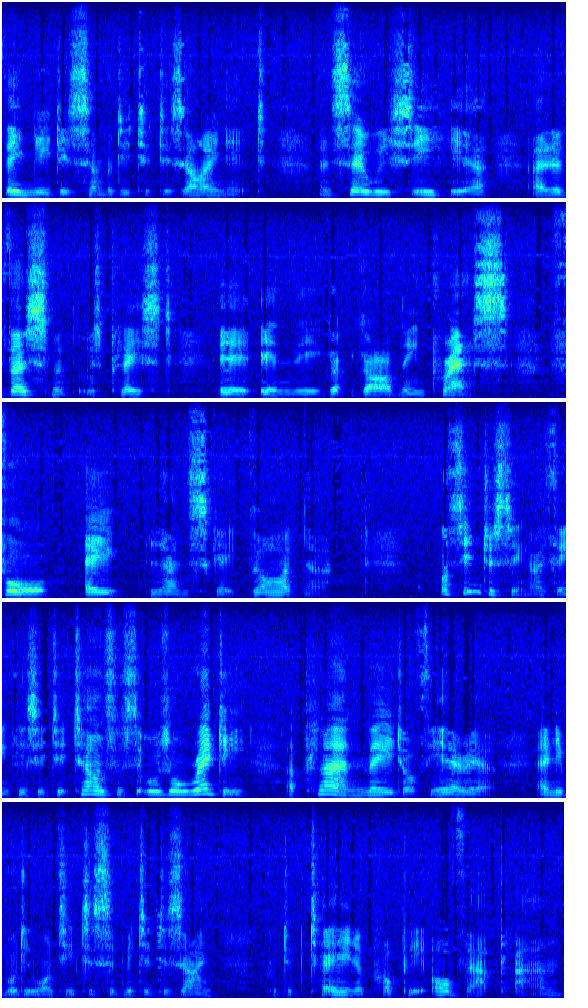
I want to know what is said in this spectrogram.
they needed somebody to design it. And so we see here an advertisement that was placed in the gardening press for a landscape gardener. What's interesting, I think, is that it tells us that there was already a plan made of the area. Anybody wanting to submit a design could obtain a copy of that plan.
